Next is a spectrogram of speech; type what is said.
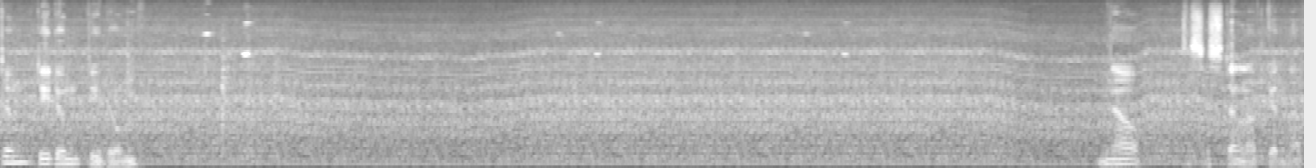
Dum de dum de dum. No, this is still not good enough.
